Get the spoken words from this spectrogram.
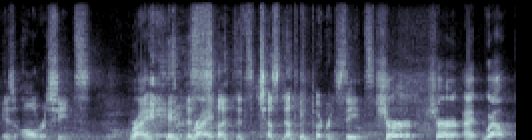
is all receipts. Right, right. so it's just nothing but receipts. Sure, sure. Uh, well,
